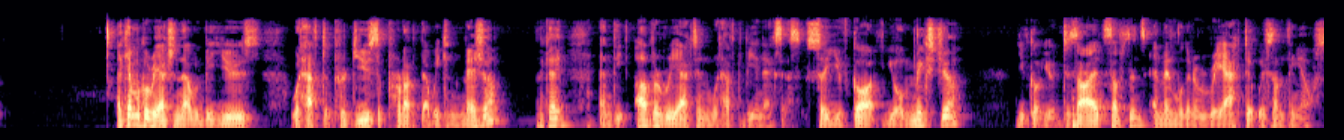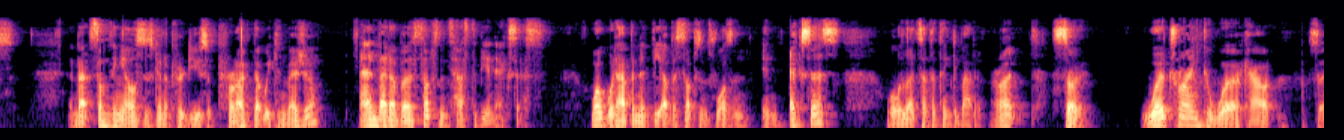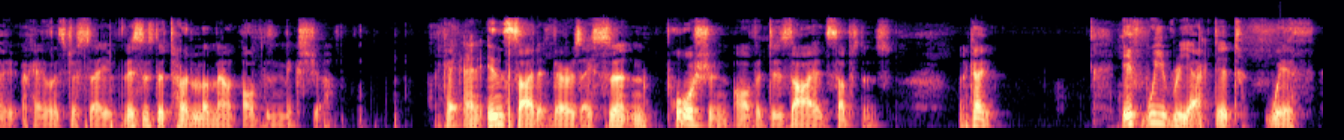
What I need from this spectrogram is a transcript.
a chemical reaction that would be used would have to produce a product that we can measure, okay? And the other reactant would have to be in excess. So you've got your mixture, you've got your desired substance, and then we're going to react it with something else and that something else is going to produce a product that we can measure, and that other substance has to be in excess. What would happen if the other substance wasn't in excess? Well, let's have a think about it, all right? So, we're trying to work out, so, okay, let's just say this is the total amount of the mixture. Okay, and inside it there is a certain portion of a desired substance. Okay, if we react it with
